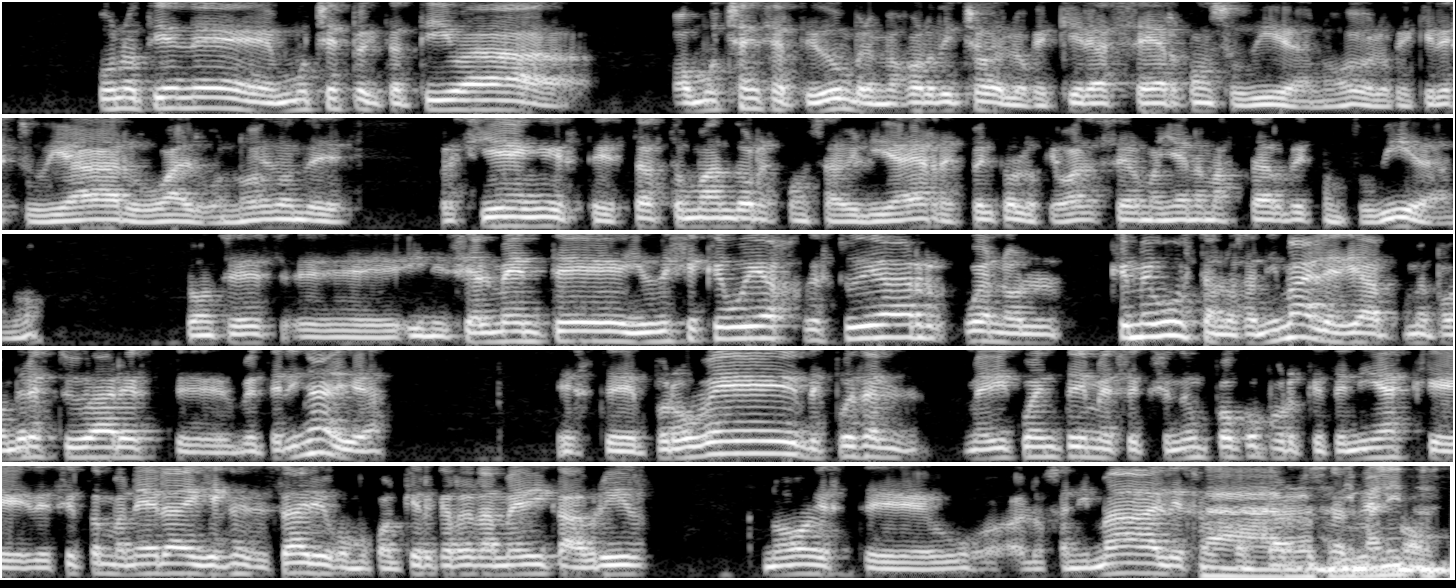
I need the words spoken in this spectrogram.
uno tiene mucha expectativa o mucha incertidumbre, mejor dicho, de lo que quiere hacer con su vida, ¿no? O lo que quiere estudiar o algo, ¿no? Es donde recién este, estás tomando responsabilidades respecto a lo que vas a hacer mañana más tarde con tu vida, ¿no? Entonces, eh, inicialmente yo dije que voy a estudiar, bueno, ¿qué me gustan? Los animales, ya me pondré a estudiar este, veterinaria. Este, probé, después me di cuenta y me seccioné un poco porque tenías que, de cierta manera, y es necesario, como cualquier carrera médica, abrir ¿no? este, a los animales, a los animalitos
